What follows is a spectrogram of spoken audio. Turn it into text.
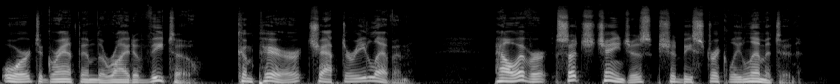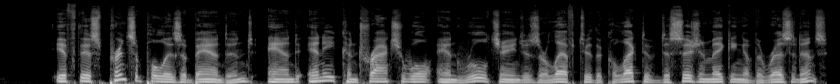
or to grant them the right of veto. Compare Chapter 11. However, such changes should be strictly limited. If this principle is abandoned and any contractual and rule changes are left to the collective decision making of the residents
